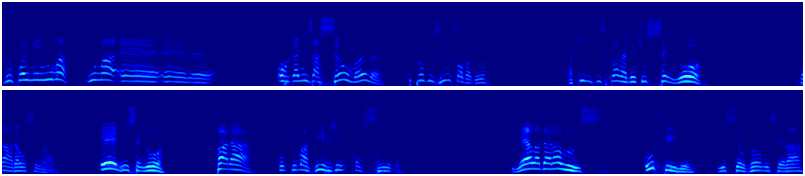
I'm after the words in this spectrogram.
não foi nenhuma, nenhuma é, é, é, organização humana que produziu o Salvador. Aqui ele diz claramente: o Senhor dará um sinal. Ele, o Senhor, fará com que uma virgem conceba. E ela dará à luz um filho, e o seu nome será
